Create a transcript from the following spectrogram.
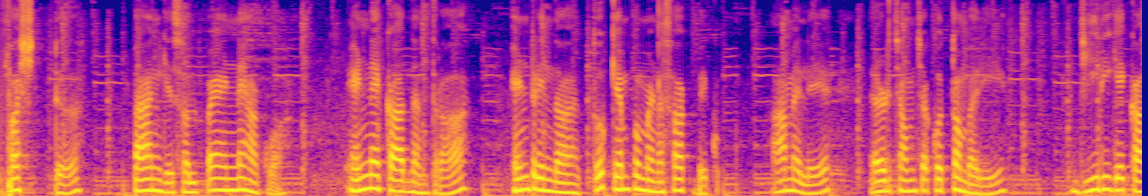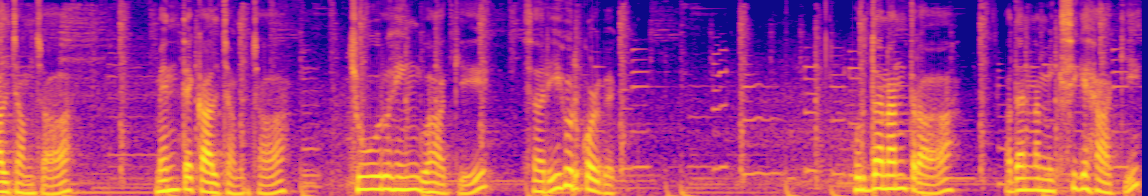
ಫಸ್ಟ್ ಪ್ಯಾನ್ಗೆ ಸ್ವಲ್ಪ ಎಣ್ಣೆ ಹಾಕುವ. ಎಣ್ಣೆ ಕಾದ ನಂತರ ಎಂಟರಿಂದ ಹತ್ತು ಕೆಂಪು ಮೆಣಸು ಹಾಕಬೇಕು. ಆಮೇಲೆ ಎರಡು ಚಮಚ ಕೊತ್ತಂಬರಿ, ಜೀರಿಗೆ ಕಾಲು ಚಮಚ, ಮೆಂತೆ ಕಾಲು ಚಮಚ, ಚೂರು ಹಿಂಗು ಹಾಕಿ ಸರಿ ಹುರ್ಕೊಳ್ಬೇಕು. ಹುರಿದ ನಂತರ ಅದನ್ನು ಮಿಕ್ಸಿಗೆ ಹಾಕಿ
